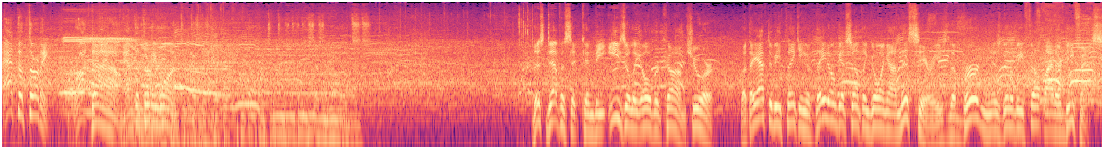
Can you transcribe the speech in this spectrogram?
At the 30. Brought down at the 31. Pickup returns 27 yards. This deficit can be easily overcome, sure. But they have to be thinking if they don't get something going on this series, the burden is going to be felt by their defense.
